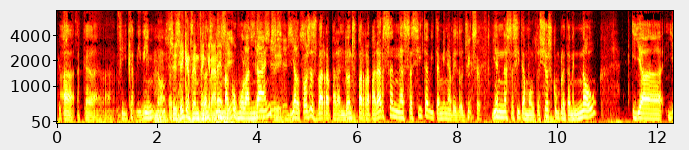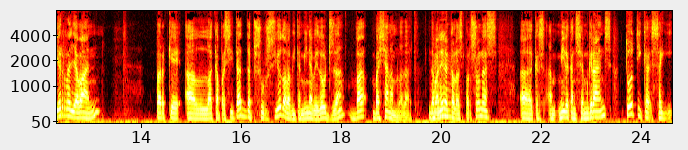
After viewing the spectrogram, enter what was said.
eh, que, en fi, que vivim, no? Mm, sí, sí, que ens anem fent doncs grans, anem sí. acumulant Sí, danys sí, sí, i el cos es va reparant. Doncs per reparar-se necessita vitamina B12. Fixa't. I en necessita molt. Això és completament nou i, uh, i és rellevant perquè el, la capacitat d'absorció de la vitamina B12 va baixant amb l'edat. De manera que les persones eh, que a mesura que ens fem grans, tot i que segui,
